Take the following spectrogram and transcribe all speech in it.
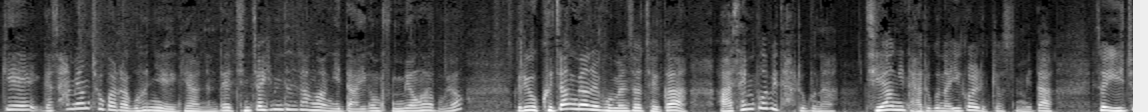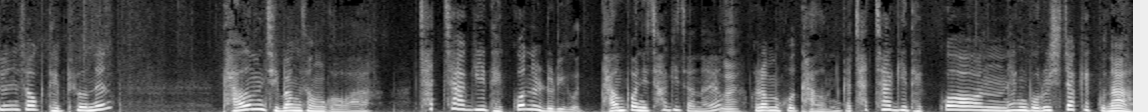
개, 그러니까 사면 초과라고 흔히 얘기하는데 진짜 힘든 상황이다. 이건 분명하고요. 그리고 그 장면을 보면서 제가 아, 셈법이 다르구나. 지향이 다르구나. 이걸 느꼈습니다. 그래서 이준석 대표는 다음 지방선거와 차차기 대권을 누리고 다음번이 차기잖아요. 네. 그러면 그 다음, 그러니까 차차기 대권 행보를 시작했구나.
